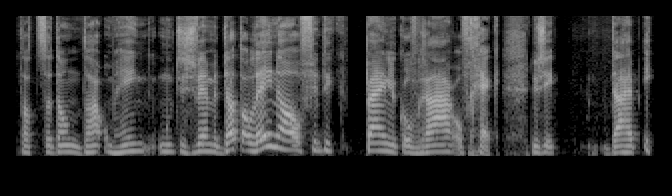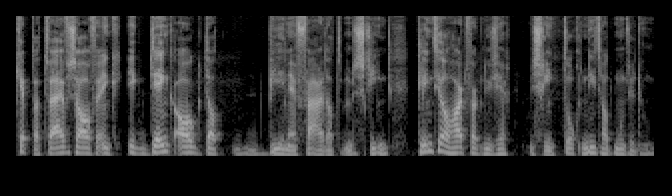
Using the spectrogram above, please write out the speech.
dat ze dan daar omheen moeten zwemmen. Dat alleen al vind ik pijnlijk of raar of gek. Dus ik, daar heb, ik heb daar twijfels over. En ik, ik denk ook dat BNNVARA dat misschien, klinkt heel hard wat ik nu zeg, misschien toch niet had moeten doen.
